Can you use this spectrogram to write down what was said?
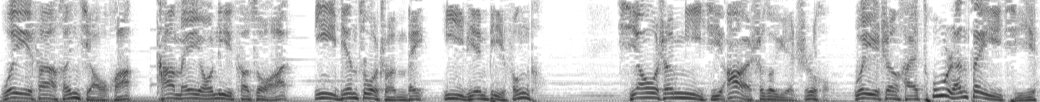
魏犯很狡猾，他没有立刻作案，一边做准备，一边避风头。销声匿迹二十个月之后，魏振海突然在一起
